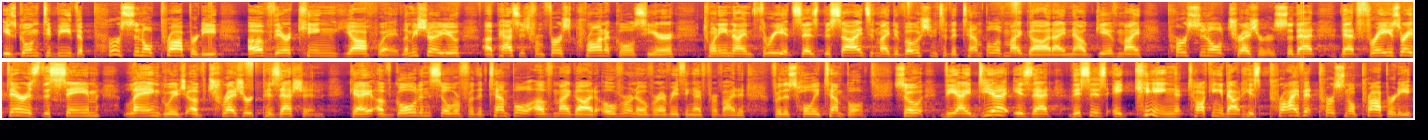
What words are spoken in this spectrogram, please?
is going to be the personal property of their king Yahweh. Let me show you a passage from First Chronicles here, 29 3. It says, Besides, in my devotion to the temple of my God, I now give my personal treasures. So that, that phrase right there is the same language of treasured possession, okay, of gold and silver for the temple of my God over and over, everything I've provided for this holy temple. So the idea is that this is a king talking about his private personal property.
